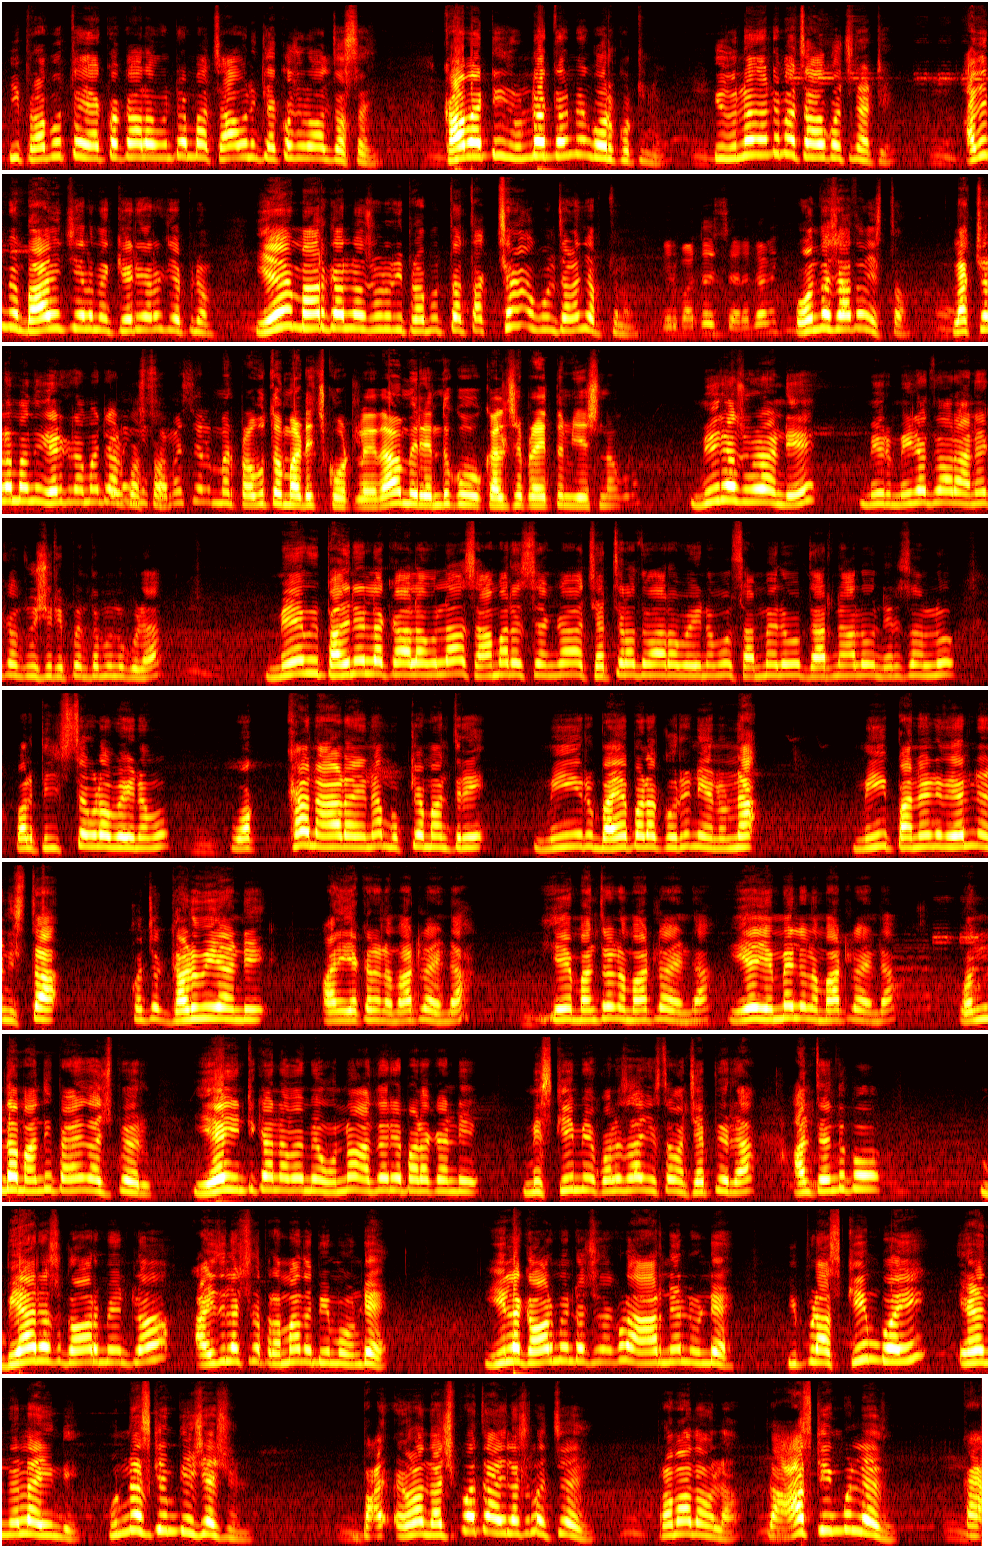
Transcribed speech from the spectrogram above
ఈ ప్రభుత్వం ఎక్కువ కాలం ఉంటే మా చావునికి ఎక్కువ చూడవలసి వస్తుంది. కాబట్టి ఇది ఉండొద్దని మేము కోరుకుంటున్నాం. ఇది ఉన్నదంటే మా చావుకు వచ్చినట్టే. అది మేము భావించేలా మేము కేటీఆర్కి చెప్పినాం. ఏ మార్గాల్లో చూడు ఈ ప్రభుత్వం? తక్షణం కూల్చాలని చెప్తున్నాం. వంద శాతం ఇస్తాం. లక్షల మంది ఏడికి రమ్మంటే అక్కడికి వస్తాం. సమస్యలు మరి ప్రభుత్వం పట్టించుకోవట్లేదా? మీరు ఎందుకు కలిసే ప్రయత్నం చేసినా కూడా? మీరే చూడండి. మీరు మీడియా ద్వారా అనేకం ఇప్పుడు ఇంతకుముందు కూడా. మేము ఈ పది నెలల కాలంలో సామరస్యంగా చర్చల ద్వారా పోయినాము. సమ్మెలు ధర్నాలు నిరసనలు వాళ్ళు పిలిస్తే కూడా పోయినాము. ఒక్కనాడైనా ముఖ్యమంత్రి మీరు భయపడకూరి నేనున్నా. మీ పన్నెండు వేలు నేను ఇస్తా. కొంచెం గడువు ఇవ్వండి అని ఎక్కడైనా మాట్లాడిండా? ఏ మంత్రి అయినా మాట్లాడిండా? ఏ ఎమ్మెల్యేనా మాట్లాడిండా? వంద మంది పైన చచ్చిపోయారు. ఏ ఇంటికన్నా మేము ఉన్నాం ఆశ్చర్యపడకండి. మీ స్కీమ్ మేము కొనసాగిస్తామని చెప్పిర్రా? అంతెందుకు? బీఆర్ఎస్ గవర్నమెంట్లో ఐదు లక్షల ప్రమాద బీమా ఉండే. వీళ్ళ గవర్నమెంట్ వచ్చినా కూడా ఆరు నెలలు ఉండే. ఇప్పుడు ఆ స్కీమ్ పోయి ఏడు నెలలు అయింది. ఉన్న స్కీమ్ తీసేసిండు. ఎవరైనా చచ్చిపోతే ఐదు లక్షలు వచ్చేది ప్రమాదంలో. ఇప్పుడు ఆ స్కీమ్ కూడా లేదు.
